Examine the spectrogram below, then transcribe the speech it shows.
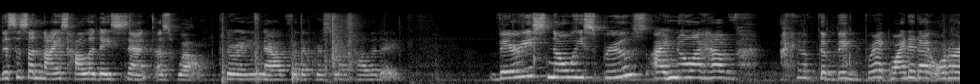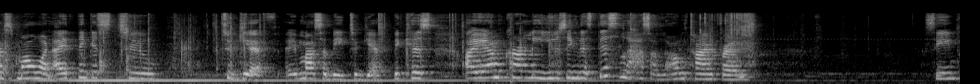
this is a nice holiday scent as well during now for the Christmas holiday. Very snowy spruce. I know I have I have the big brick. Why did I order a small one? I think it's to to gift. It must be to gift because I am currently using this. This lasts a long time, friends. See?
